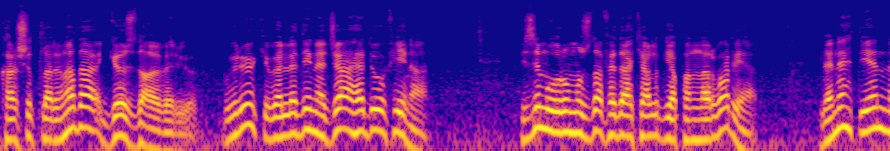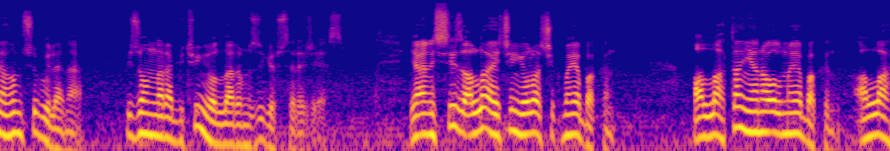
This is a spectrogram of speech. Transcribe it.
Karşıtlarına da gözdağı veriyor. Buyuruyor ki vellezine cahedu fina. Bizim uğrumuzda fedakarlık yapanlar var ya. Leneh diyennehum subulena. Biz onlara bütün yollarımızı göstereceğiz. Yani siz Allah için yola çıkmaya bakın. Allah'tan yana olmaya bakın. Allah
